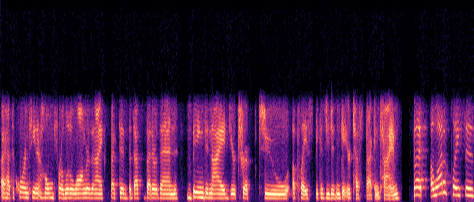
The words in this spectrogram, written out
I had to quarantine at home for a little longer than I expected, but that's better than being denied your trip to a place because you didn't get your test back in time. But a lot of places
